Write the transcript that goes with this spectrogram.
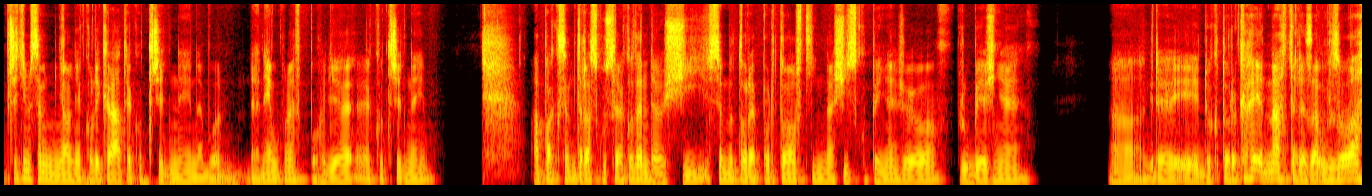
Předtím jsem měl několikrát jako tři dny, nebo den je úplně v pohodě jako tři dny. A pak jsem teda zkusil jako ten delší, jsem to reportoval v té naší skupině, že jo, průběžně, a kde i doktorka jedna, Tereza Urzová.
